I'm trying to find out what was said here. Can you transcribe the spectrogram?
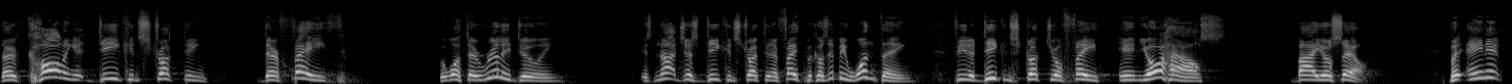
They're calling it deconstructing their faith, but what they're really doing is not just deconstructing their faith, because it'd be one thing for you to deconstruct your faith in your house by yourself. But ain't it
